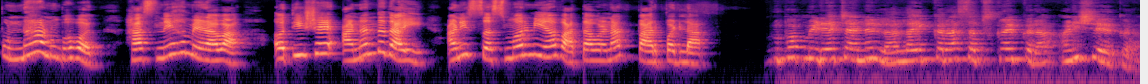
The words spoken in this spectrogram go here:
पुन्हा अनुभवत हा स्नेह मेळावा अतिशय आनंददायी आणि संस्मरणीय वातावरणात पार पडला. ग्रुप ऑफ मीडिया चॅनलला लाईक करा सबस्क्राईब करा आणि शेअर करा.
